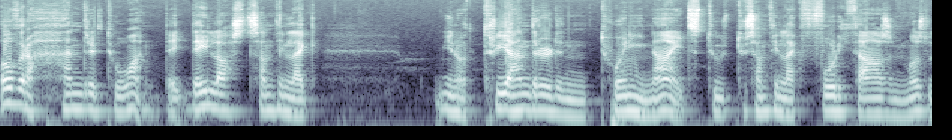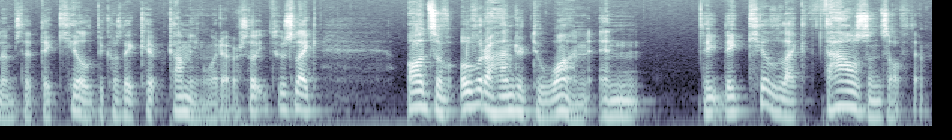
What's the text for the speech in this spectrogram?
over a hundred to one. They they lost something like you know 320 knights to, to something like 40,000 Muslims that they killed because they kept coming whatever. So it was like odds of over a hundred to one and they, they killed like thousands of them.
